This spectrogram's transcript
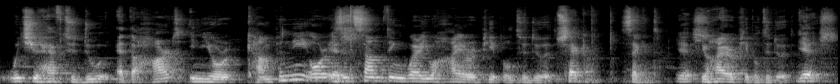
which you have to do at the heart in your company, or is it something where you hire people to do it? Second, Second, Yes. you hire people to do it. yes,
